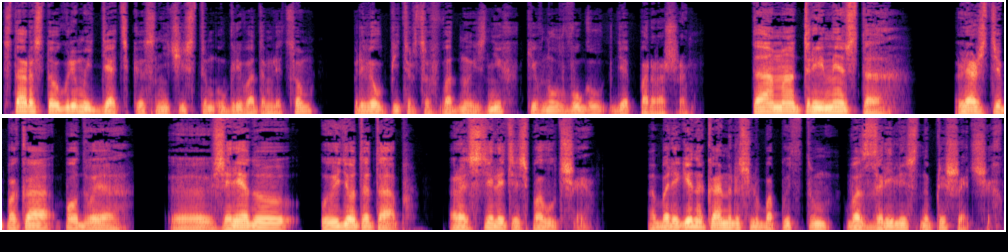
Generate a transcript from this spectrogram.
Староста угрюмый дядька с нечистым угреватым лицом привел питерцев в одну из них, кивнул в угол, где параша. — Там а, три места. Ляжьте пока подвое. Э, в среду уйдет этап. Расстелитесь получше. Аборигены камеры с любопытством воззрились на пришедших.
